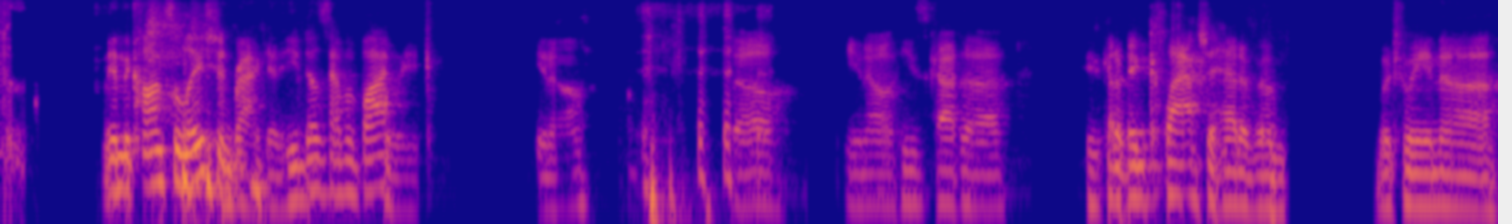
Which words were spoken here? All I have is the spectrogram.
In the consolation bracket, he does have a bye week. You know, so you know he's got a he's got a big clash ahead of him between uh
